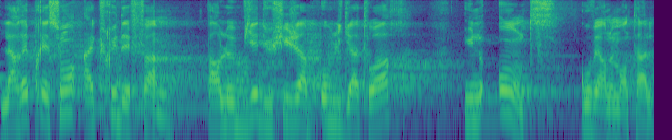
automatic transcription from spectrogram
La répression accrue des femmes par le biais du hijab obligatoire, une honte gouvernementale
